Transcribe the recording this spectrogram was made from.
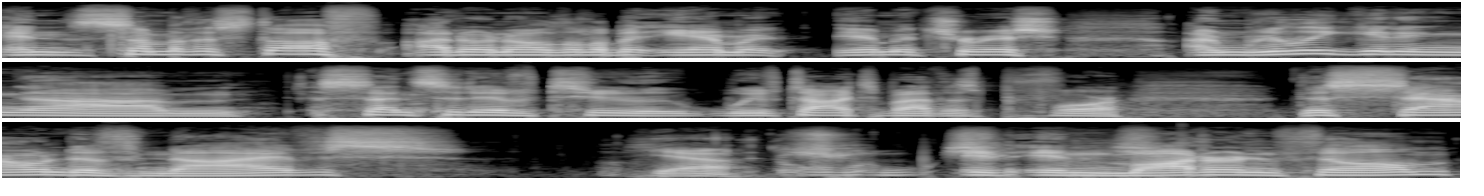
And some of the stuff i don't know a little bit ama- amateurish. I'm really getting um sensitive to we've talked about this before the sound of knives Yeah. in, in modern film.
